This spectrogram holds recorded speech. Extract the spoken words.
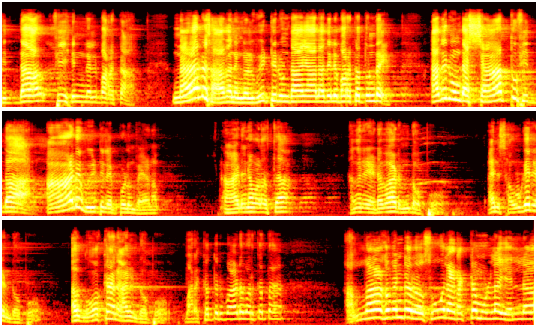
ഫിദ്ദാർ നാല് സാധനങ്ങൾ വീട്ടിലുണ്ടായാൽ അതിൽ ബറക്കത്തുണ്ട്. അതിലുണ്ട് ഷാത്തു ഫിദ്ദാർ. ആട് വീട്ടിലെപ്പോഴും വേണം. ആടിനെ വളർത്തുക അങ്ങനെ ഇടപാടുണ്ടോ ഇപ്പോൾ അതിന് സൗകര്യമുണ്ടോ ഇപ്പോൾ അത് നോക്കാൻ ആളുണ്ടോ ഇപ്പോൾ ബർക്കത്ത് ഒരുപാട് ബർക്കത്താ അള്ളാഹുവിന്റെ റസൂലടക്കമുള്ള എല്ലാ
